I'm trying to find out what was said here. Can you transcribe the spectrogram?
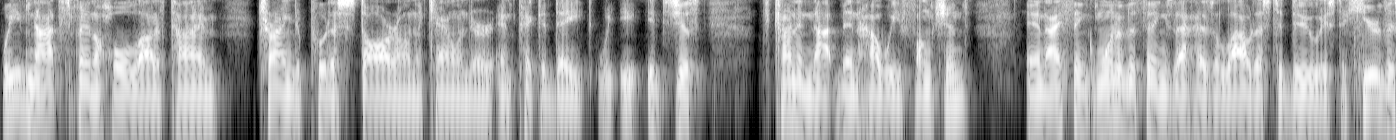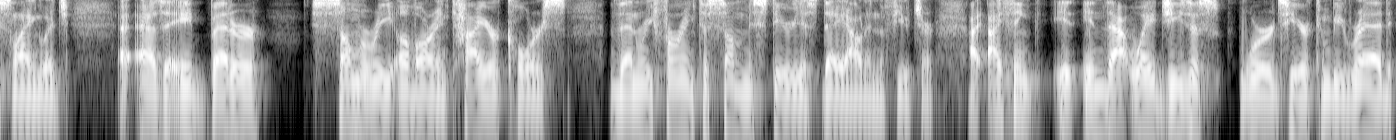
we've not spent a whole lot of time trying to put a star on the calendar and pick a date. We, it's just, it's kind of not been how we functioned. And I think one of the things that has allowed us to do is to hear this language as a better summary of our entire course than referring to some mysterious day out in the future. I, I think it, in that way, Jesus' words here can be read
